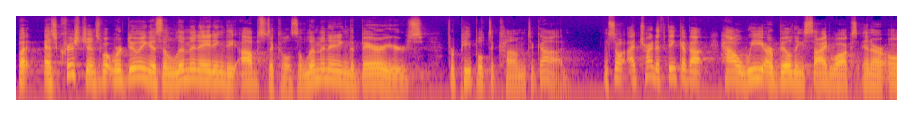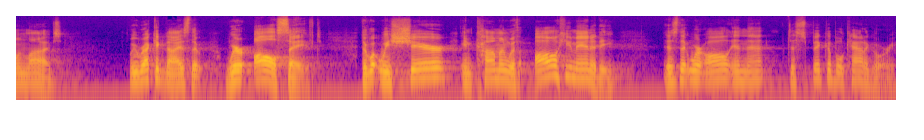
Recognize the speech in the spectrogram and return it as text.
But as Christians, what we're doing is eliminating the obstacles, eliminating the barriers for people to come to God. And so I try to think about how we are building sidewalks in our own lives. We recognize that we're all saved, that what we share in common with all humanity is that we're all in that despicable category.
